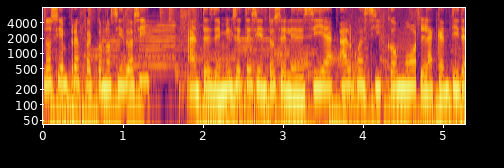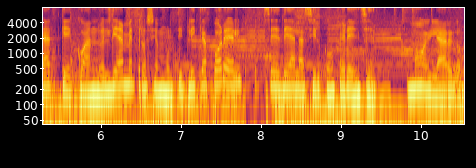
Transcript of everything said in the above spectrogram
no siempre fue conocido así. Antes de 1700 se le decía algo así como la cantidad que cuando el diámetro se multiplica por él se dé a la circunferencia. Muy largo.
